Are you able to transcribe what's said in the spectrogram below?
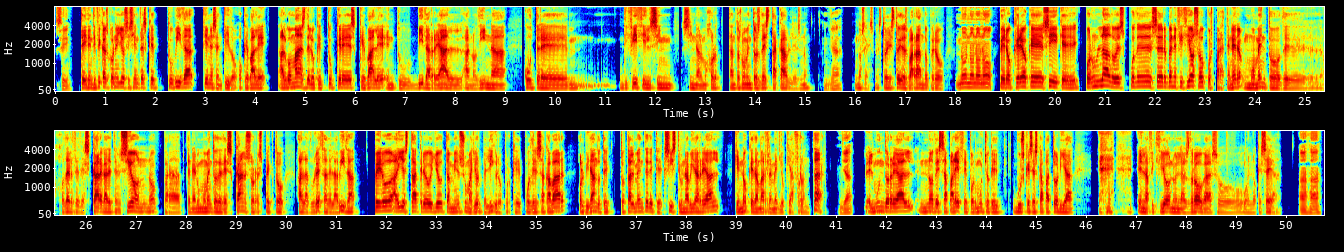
Sí. Te identificas con ellos y sientes que tu vida tiene sentido o que vale algo más de lo que tú crees que vale en tu vida real, anodina, cutre, mm, difícil, sin, sin a lo mejor tantos momentos destacables, ¿no? Ya no sé, estoy, estoy desbarrando, pero... No, no, no, no. Pero creo que sí, que por un lado es, puede ser beneficioso pues para tener un momento de, joder, de descarga, de tensión, ¿no? Para tener un momento de descanso respecto a la dureza de la vida, pero ahí está, creo yo, también su mayor peligro, porque puedes acabar olvidándote totalmente de que existe una vida real que no queda más remedio que afrontar. Ya el mundo real no desaparece por mucho que busques escapatoria en la ficción o en las drogas o, en lo que sea. Ajá.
